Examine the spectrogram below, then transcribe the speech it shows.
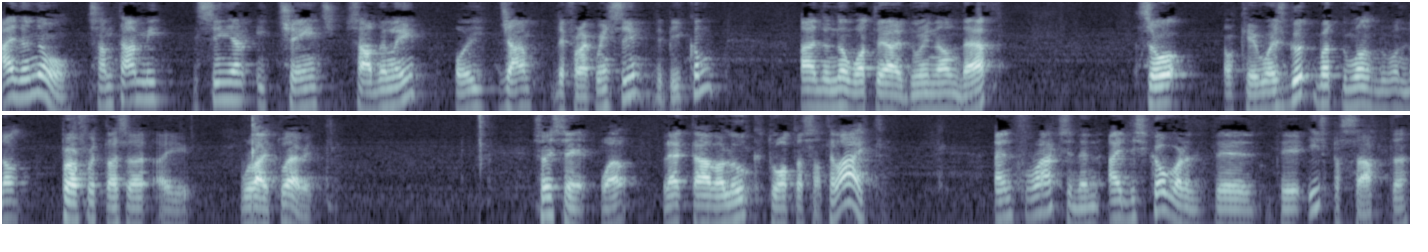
I don't know. Sometimes the signal it changed suddenly, or it jumped the frequency, the beacon. I don't know what they are doing on that. So okay, was good, but was not perfect as I, I would like to have it. So I say, well, let's have a look to other satellite. And for accident, I discovered the, the Hispasat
